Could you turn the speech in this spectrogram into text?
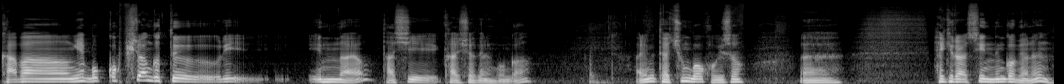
가방에 뭐 꼭 필요한 것들이 있나요? 다시 가셔야 되는 건가? 아니면 대충 뭐 거기서 에, 해결할 수 있는 거면은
